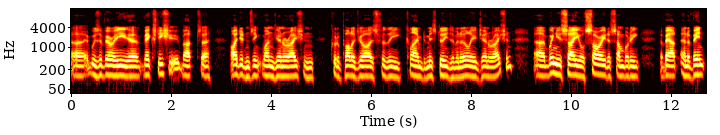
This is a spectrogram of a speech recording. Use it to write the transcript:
Uh, it was a very uh, vexed issue, but uh, I didn't think one generation could apologise for the claimed misdeeds of an earlier generation. Uh, when you say you're sorry to somebody about an event,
